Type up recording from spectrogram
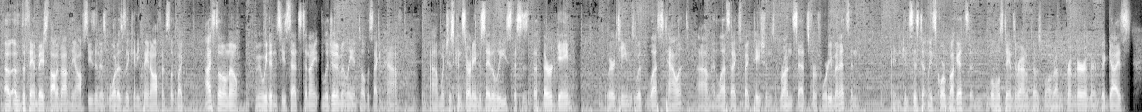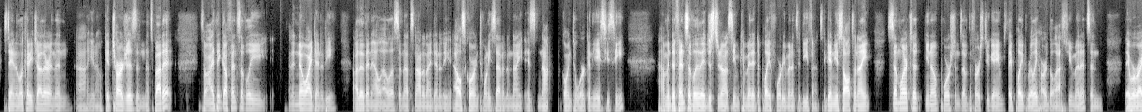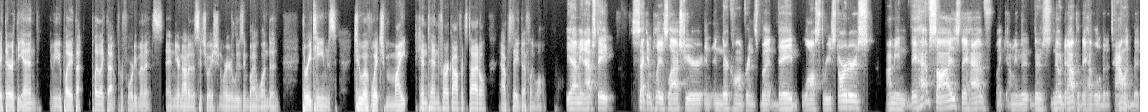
of, of the fan base thought about in the offseason is what does the Kenny Payne offense look like? I still don't know. I mean, we didn't see sets tonight legitimately until the second half, um, which is concerning to say the least. This is the third game where teams with less talent um, and less expectations run sets for 40 minutes and and consistently score buckets. And Louisville stands around and throws the ball around the perimeter, and their big guys stand and look at each other, and then uh, you know get charges, and that's about it. So I think offensively, no identity other than El Ellis, and that's not an identity. El scoring 27 a night is not going to work in the ACC. Um, and defensively, they just do not seem committed to play 40 minutes of defense. Again, you saw tonight, similar to you know portions of the first two games, they played really hard the last few minutes, and they were right there at the end. I mean, you play that, play like that for 40 minutes, and you're not in a situation where you're losing by one to three teams, two of which might contend for a conference title. App State definitely won't. Yeah, I mean, App State second place last year in, in their conference, but they lost three starters. I mean, they have size. They have like, I mean, there, there's no doubt that they have a little bit of talent, but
